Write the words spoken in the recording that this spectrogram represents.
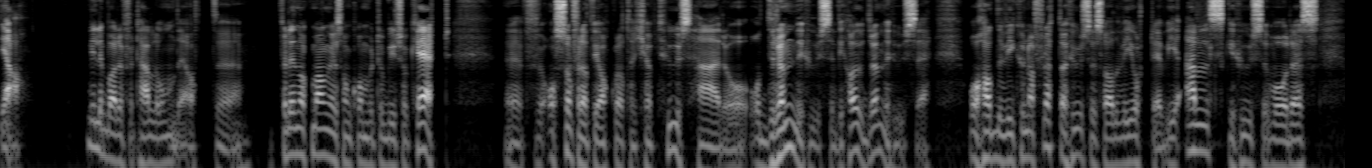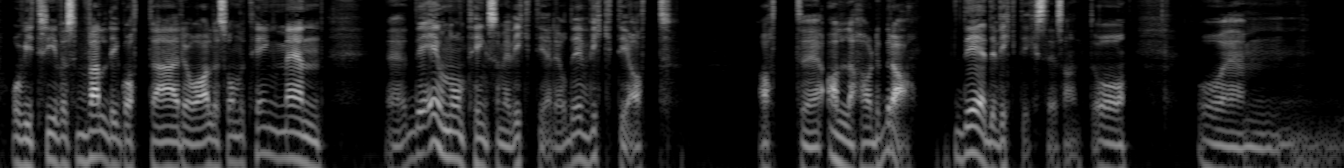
Ja, ville bare fortelle om det at For det er nok mange som kommer til å bli sjokkert Eh, for, også for at vi akkurat har kjøpt hus her, og, og, drømmehuset. Vi har jo drømmehuset. Og hadde vi kunnet flytte huset, så hadde vi gjort det. Vi elsker huset vårt, og vi trives veldig godt der, og alle sånne ting. Men eh, det er jo noen ting som er viktigere, og det er viktig at, at eh, alle har det bra. Det er det viktigste, sant. Og, og, um,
